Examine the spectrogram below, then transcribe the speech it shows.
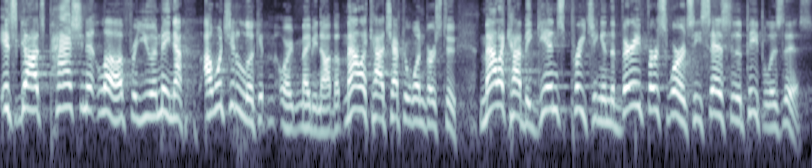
It's God's passionate love for you and me. Now, I want you to look at, or maybe not, but Malachi chapter 1, verse 2. Malachi begins preaching, and the very first words he says to the people is this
